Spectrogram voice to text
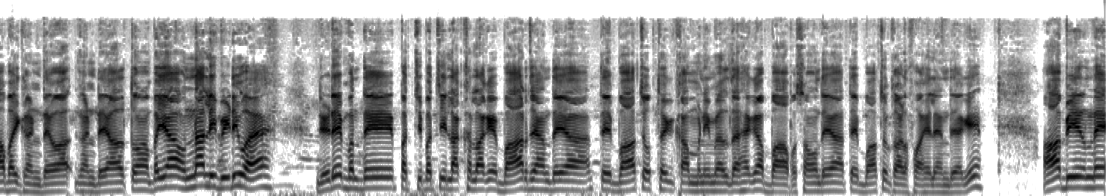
ਆ ਬਾਈ ਗੰਡੇਵਾਲ ਗੰਡੇਵਾਲ ਤੋਂ ਆ। ਬਈ ਆ ਉਹਨਾਂ ਲਈ ਵੀਡੀਓ ਹੈ ਜਿਹੜੇ ਬੰਦੇ 25 25 ਲੱਖ ਲਾ ਕੇ ਬਾਹਰ ਜਾਂਦੇ ਆ ਤੇ ਬਾਅਦ ਚ ਉੱਥੇ ਕੰਮ ਨਹੀਂ ਮਿਲਦਾ ਹੈਗਾ ਵਾਪਸ ਆਉਂਦੇ ਆ ਤੇ ਬਾਅਦ ਚੋਂ ਗਲ ਫਾਹੇ ਲੈਂਦੇ ਹੈਗੇ। ਆ ਵੀਰ ਨੇ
